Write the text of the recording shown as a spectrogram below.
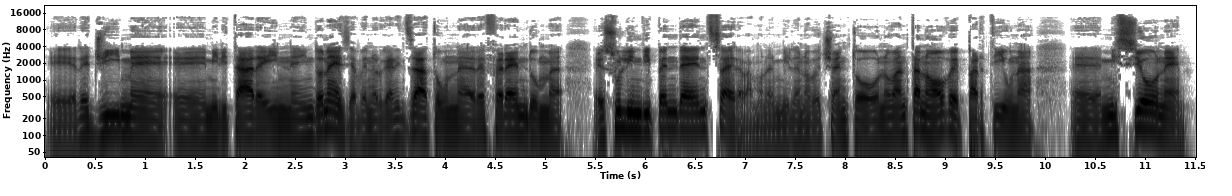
eh, regime eh, militare in Indonesia, venne organizzato un referendum eh, sull'indipendenza, eravamo nel 1999, partì una missione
